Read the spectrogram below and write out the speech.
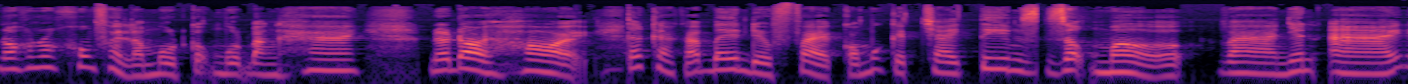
Nó nó không phải là một cộng một bằng hai. Nó đòi hỏi tất cả các bên đều phải có một cái trái tim rộng mở và nhân ái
